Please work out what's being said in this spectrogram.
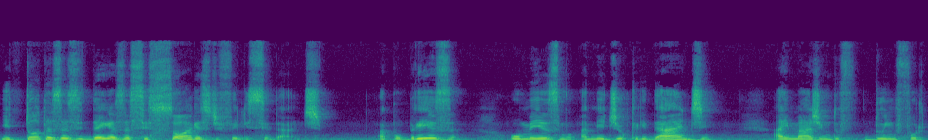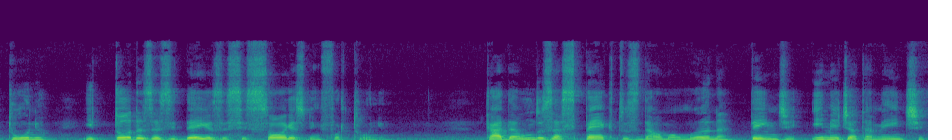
e todas as ideias acessórias de felicidade. A pobreza ou mesmo a mediocridade, a imagem do, do infortúnio e todas as ideias acessórias do infortúnio. Cada um dos aspectos da alma humana tende imediatamente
